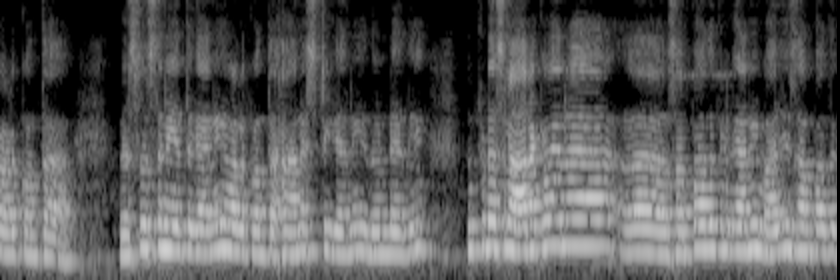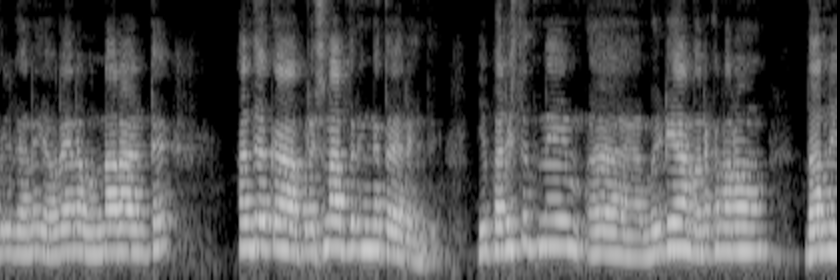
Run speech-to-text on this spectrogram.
వాళ్ళకు కొంత విశ్వసనీయత కానీ వాళ్ళకు కొంత హానెస్టీ కానీ ఇది ఉండేది. ఇప్పుడు అసలు ఆ రకమైన సంపాదకులు కానీ మాజీ సంపాదకులు కానీ ఎవరైనా ఉన్నారా అంటే అది ఒక ప్రశ్నార్థకంగా తయారైంది. ఈ పరిస్థితిని మీడియా మనకు మనం దాన్ని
